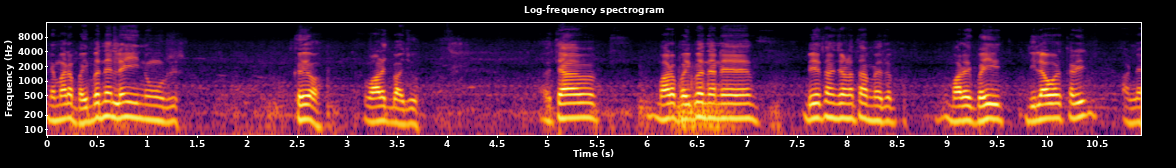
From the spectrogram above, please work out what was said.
ને મારા ભાઈબંધને લઈને હું ગયો વાળજ બાજુ. ત્યાં મારો ભાઈબંધ અને બે ત્રણ જણા હતા. મેં મારો એક ભાઈ દિલાવર કરી અને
